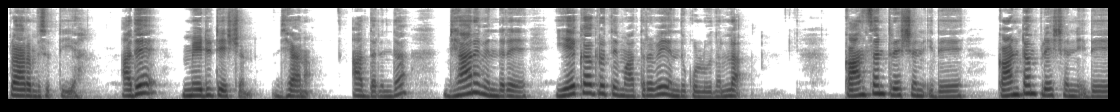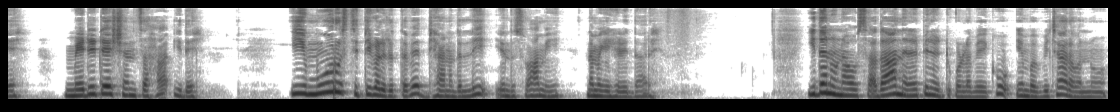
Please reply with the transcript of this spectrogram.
ಪ್ರಾರಂಭಿಸುತ್ತೀಯ. ಅದೇ ಮೆಡಿಟೇಷನ್, ಧ್ಯಾನ. ಆದ್ದರಿಂದ ಧ್ಯಾನವೆಂದರೆ ಏಕಾಗ್ರತೆ ಮಾತ್ರವೇ ಎಂದುಕೊಳ್ಳುವುದಲ್ಲ. ಕಾನ್ಸಂಟ್ರೇಷನ್ ಇದೆ, ಕಾಂಟಂಪ್ಲೇಷನ್ ಇದೆ, ಮೆಡಿಟೇಷನ್ ಸಹ ಇದೆ. ಈ ಮೂರು ಸ್ಥಿತಿಗಳಿರುತ್ತವೆ ಧ್ಯಾನದಲ್ಲಿ ಎಂದು ಸ್ವಾಮಿ ನಮಗೆ ಹೇಳಿದ್ದಾರೆ. ಇದನ್ನು ನಾವು ಸದಾ ನೆನಪಿನಲ್ಲಿಟ್ಟುಕೊಳ್ಳಬೇಕು ಎಂಬ ವಿಚಾರವನ್ನು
